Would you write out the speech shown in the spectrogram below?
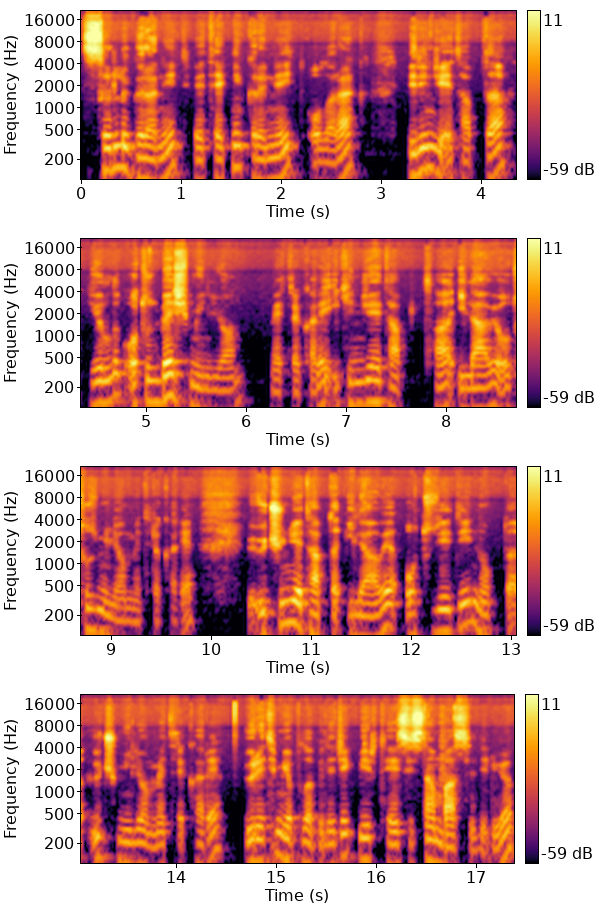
sırlı granit ve teknik granit olarak birinci etapta yıllık 35 milyon metrekare, ikinci etapta ilave 30 milyon metrekare ve üçüncü etapta ilave 37.3 milyon metrekare üretim yapılabilecek bir tesisten bahsediliyor.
